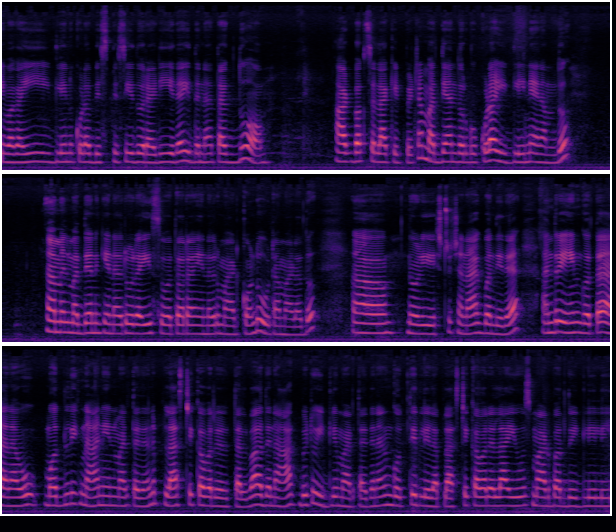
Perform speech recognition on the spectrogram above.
ಇವಾಗ ಈ ಇಡ್ಲಿನೂ ಕೂಡ ಬಿಸಿ ಬಿಸಿ ಇದು ರೆಡಿ ಇದೆ. ಇದನ್ನು ತೆಗೆದು ಹಾಟ್ ಬಾಕ್ಸಲ್ಲಿ ಹಾಕಿಟ್ಬಿಟ್ರೆ ಮಧ್ಯಾಹ್ನದವರೆಗೂ ಕೂಡ ಇಡ್ಲಿನೇ ನಮ್ಮದು ಆಮೇಲೆ ಮಧ್ಯಾಹ್ನಕ್ಕೆ ಏನಾದರೂ ರೈಸು ಆ ಥರ ಏನಾದರೂ ಮಾಡಿಕೊಂಡು ಊಟ ಮಾಡೋದು. ನೋಡಿ ಎಷ್ಟು ಚೆನ್ನಾಗಿ ಬಂದಿದೆ. ಅಂದರೆ ಏನು ಗೊತ್ತಾ, ನಾವು ಮೊದಲಿಗೆ ನಾನು ಏನು ಮಾಡ್ತಾಯಿದ್ದೆ ಅಂದರೆ ಪ್ಲಾಸ್ಟಿಕ್ ಕವರ್ ಇರುತ್ತಲ್ವ, ಅದನ್ನು ಹಾಕ್ಬಿಟ್ಟು ಇಡ್ಲಿ ಮಾಡ್ತಾಯಿದ್ದೆ ನನಗೆ ಗೊತ್ತಿರಲಿಲ್ಲ ಪ್ಲಾಸ್ಟಿಕ್ ಕವರೆಲ್ಲ ಯೂಸ್ ಮಾಡಬಾರ್ದು ಇಡ್ಲಿಲಿ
